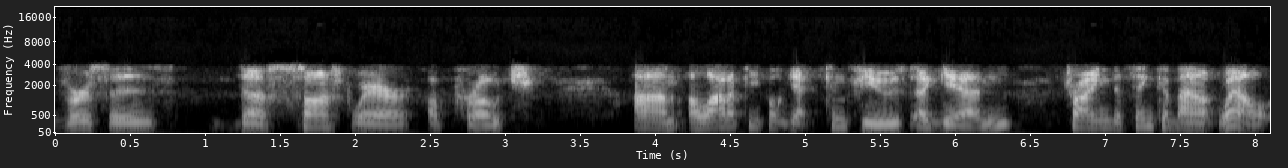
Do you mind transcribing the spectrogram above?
versus the software approach, um, a lot of people get confused again, trying to think about, well,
